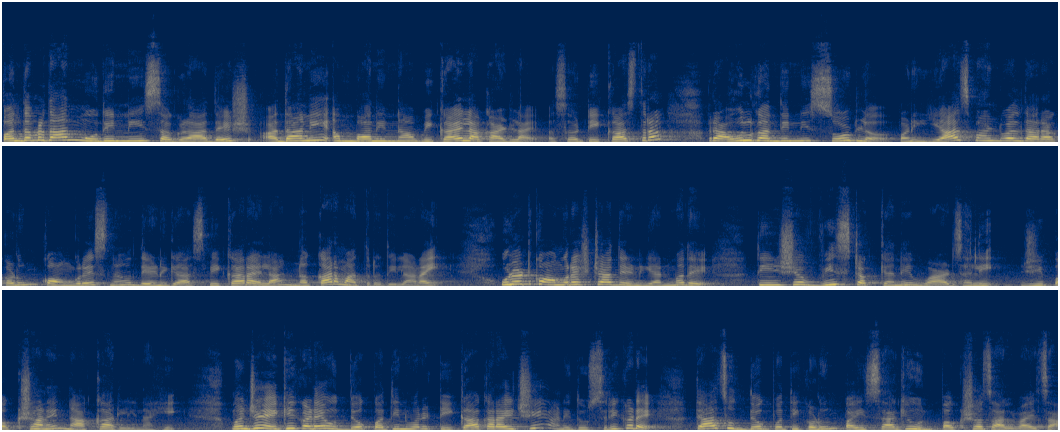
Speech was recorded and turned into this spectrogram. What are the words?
पंतप्रधान मोदींनी सगळा देश अदानी अंबानींना विकायला काढलाय असं टीकास्त्र राहुल गांधींनी सोडलं पण याच भांडवलदाराकडून काँग्रेसनं देणग्या स्वीकारायला नकार मात्र दिला नाही. उलट काँग्रेसच्या देणग्यांमध्ये तीनशे वीस टक्क्याने वाढ झाली जी पक्षाने नाकारली नाही. म्हणजे एकीकडे उद्योगपतींवर टीका करायची आणि दुसरीकडे त्याच उद्योगपतीकडून पैसा घेऊन पक्ष चालवायचा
